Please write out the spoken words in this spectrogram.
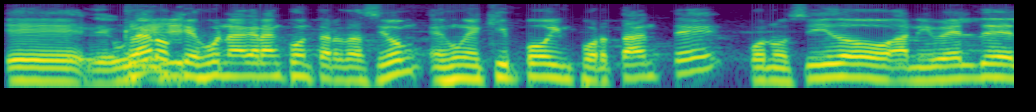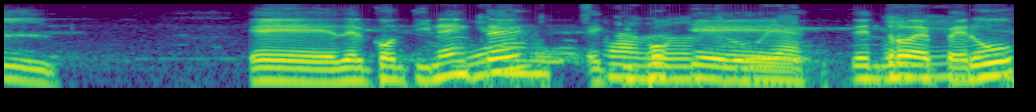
eh, claro que es una gran contratación, es un equipo importante, conocido a nivel del, eh, del continente, equipo que dentro de Perú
